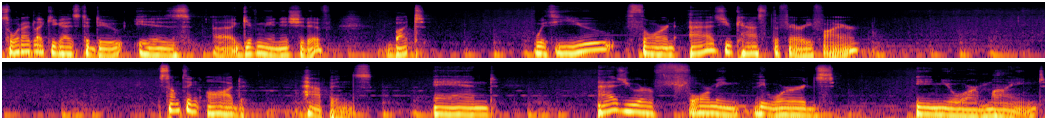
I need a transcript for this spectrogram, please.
So what I'd like you guys to do is uh, give me initiative, but with you, Thorn, as you cast the fairy fire, something odd happens, and as you are forming the words in your mind,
